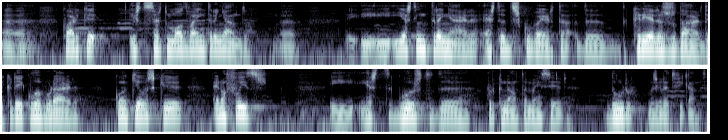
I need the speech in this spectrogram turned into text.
Uh, claro que isto, de certo modo, vai entranhando. Uh, e, e, este entranhar, esta descoberta de, de, querer ajudar, de querer colaborar com aqueles que eram felizes. E este gosto de, por que não, também ser duro, mas gratificante.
